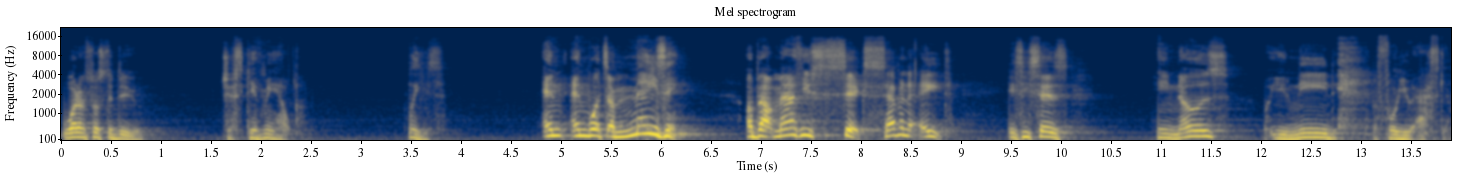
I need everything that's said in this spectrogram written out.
what I'm supposed to do. Just give me help, please. And, and what's amazing about Matthew 6, 7 to 8, is he says, He knows what you need before you ask Him.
